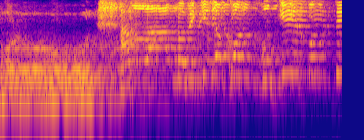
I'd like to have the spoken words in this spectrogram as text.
পড়ুন। আল্লাহ নবীকে যখন বুকের মধ্যে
